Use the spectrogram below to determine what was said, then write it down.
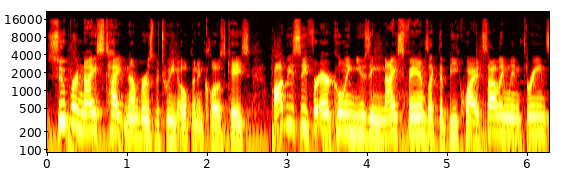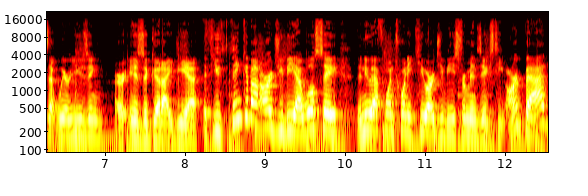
super nice tight numbers between open and closed case. Obviously for air cooling, using nice fans like the Be Quiet Silent Wing 3s that we're using is a good idea. If you think about RGB, I will say the new F120Q RGBs from NZXT aren't bad.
